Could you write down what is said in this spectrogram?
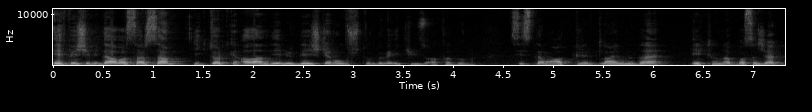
F5'e bir daha basarsam dikdörtgen alan diye bir değişken oluşturdu ve 200 atadı onu. System out print line'ını da ekrana basacak.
